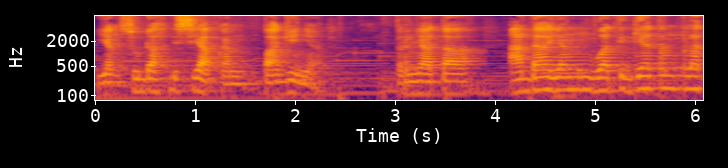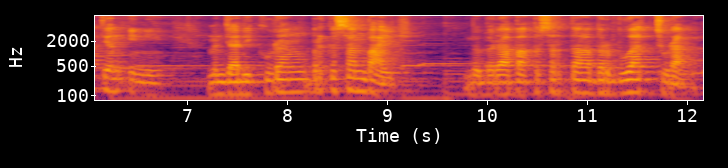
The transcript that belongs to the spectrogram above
yang sudah disiapkan baginya. Ternyata ada yang membuat kegiatan pelatihan ini menjadi kurang berkesan baik. Beberapa peserta berbuat curang.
